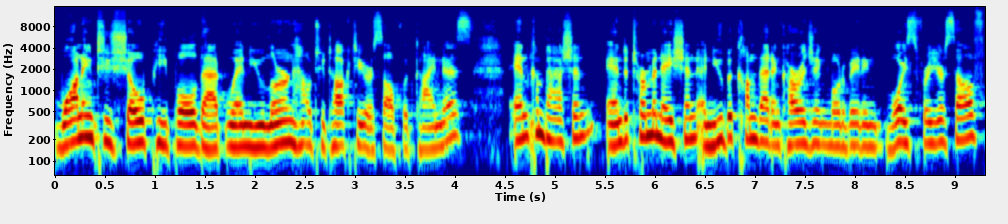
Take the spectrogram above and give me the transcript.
wanting to show people that when you learn how to talk to yourself with kindness and compassion and determination, and you become that encouraging, motivating voice for yourself,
